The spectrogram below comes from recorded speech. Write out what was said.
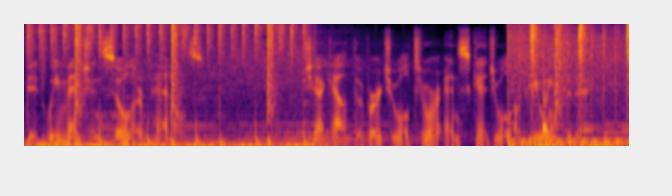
Did we mention solar panels? Check out the virtual tour and schedule a viewing today.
